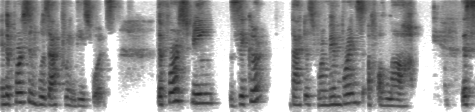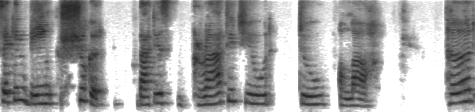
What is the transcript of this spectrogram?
in the person who's uttering these words. The first being zikr, that is remembrance of Allah. The second being shukr, that is gratitude to Allah. Third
